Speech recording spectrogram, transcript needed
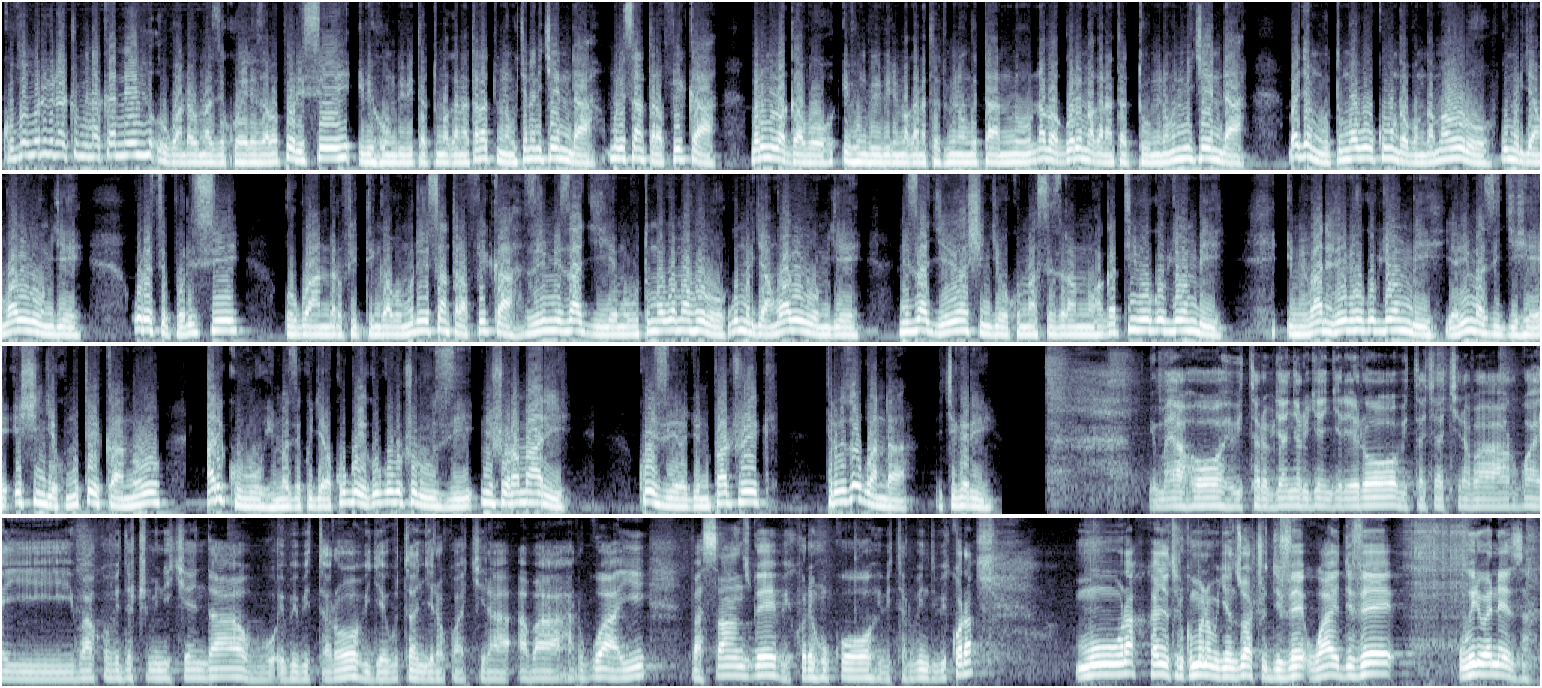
Kuva muri bibiri na cumi na kane u rwanda rumaze kohereza abapolisi ibihumbi bitatu magana atandatu mirongo icyenda n'icyenda muri santara afurika barimo abagabo ibihumbi bibiri magana atatu mirongo itanu n'abagore magana atatu mirongo ine n'icyenda. Bajya mu butumwa bwo kubungabunga amahoro bw'umuryango w'abibumbye. Uretse polisi u rwanda rufite ingabo muri santara afurika zirimo izagiye mu butumwa bw'amahoro bw'umuryango w'abibumbye n'izagiyeyo hashingiwe ku masezerano hagati y'ibihugu byombi. Imibanire y'ibihugu byombi yari imaze igihe ishingiye ku mutekano ariko ubu imaze kugera ku rwego rw'ubucuruzi n'ishoramari. Kwizera john patrick televiziyo rwanda i kigali. Nyuma yaho ibitaro bya nyarugenge rero bitacyakira abarwayi ba covid cumi n'icyenda ubu ibi bitaro bigiye gutangira kwakira abarwayi basanzwe bikore nk'uko ibitaro bindi bikora. Muri aka kanya turi kumwe na mugenzi wacu dive wayo dive? Wiriwe neza.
